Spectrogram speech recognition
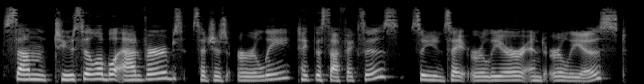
Some two syllable adverbs, such as early, take the suffixes, so you'd say earlier and earliest.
